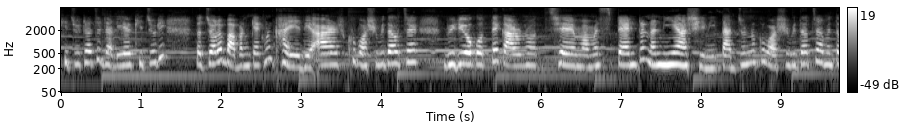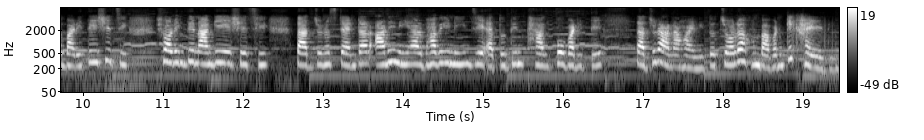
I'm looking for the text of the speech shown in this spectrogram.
খিচুড়িটা হচ্ছে ডালিয়ার খিচুড়ি। তো চলো বাবানকে এখন খাইয়ে দিই। আর খুব অসুবিধা হচ্ছে ভিডিও করতে, কারণ হচ্ছে আমার স্ট্যান্ডটা না নিয়ে আসিনি। তার জন্য খুব অসুবিধা হচ্ছে, আমি তো বাড়িতে এসেছি অনেক দিন আগে এসেছি। তার জন্য স্ট্যান্ডটা আর আনিনি, আর ভাবিনি যে এতদিন থাকব বাড়িতে, তার জন্য আনা হয়নি। তো চলো এখন বাবানকে খাইয়ে দিই।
